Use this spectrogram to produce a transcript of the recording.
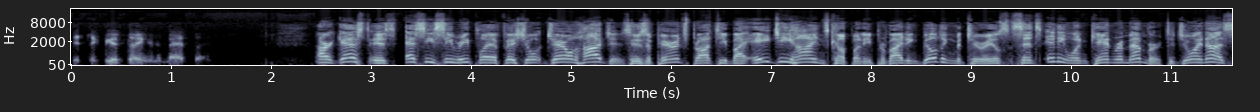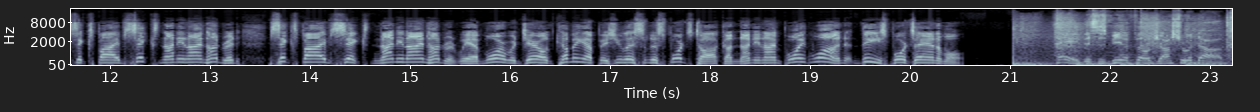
it's a good thing and a bad thing. Our guest is SEC replay official Gerald Hodges. His appearance brought to you by A.G. Heins Company, providing building materials since anyone can remember. To join us, 656 9900, 656 9900. We have more with Gerald coming up as you listen to Sports Talk on 99.1, The Sports Animal. Hey, this is VFL Joshua Dobbs,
